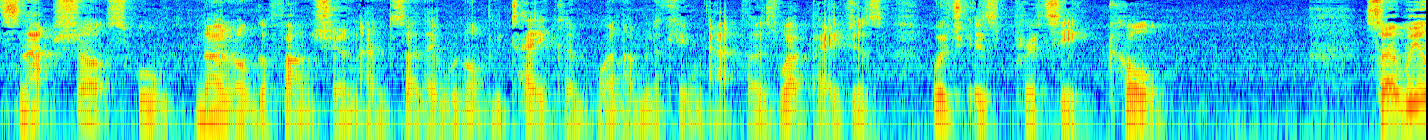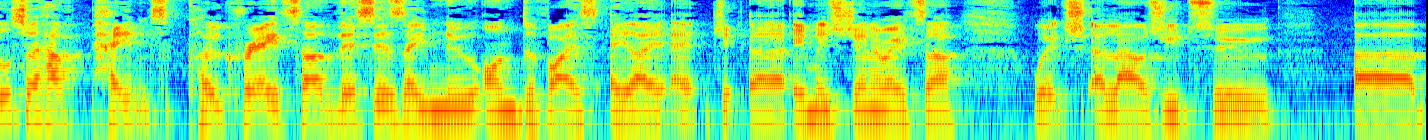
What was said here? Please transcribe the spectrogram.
snapshots will no longer function, and so they will not be taken when I'm looking at those web pages, which is pretty cool. So we also have Paint Co-Creator. This is a new on-device AI uh, image generator, which allows you to uh,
